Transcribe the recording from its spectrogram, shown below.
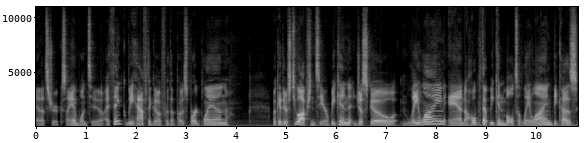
Yeah, that's true, because I am 1-2. I think we have to go for the post-board plan. Okay, there's two options here. We can just go Leyline and hope that we can mull to Leyline, because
